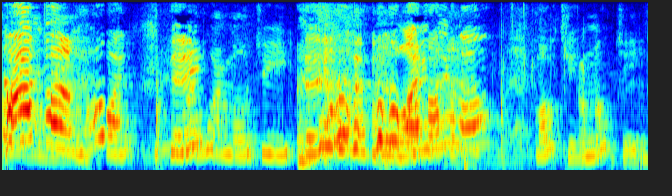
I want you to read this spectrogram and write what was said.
pop them. One. Did it? Poor mochi. what is it called? Mochi. A mochi.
